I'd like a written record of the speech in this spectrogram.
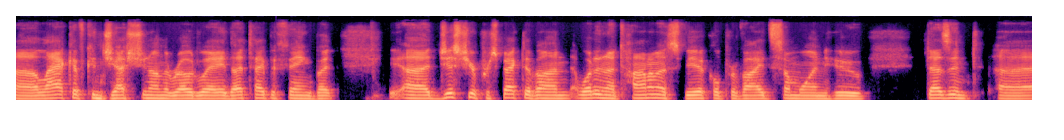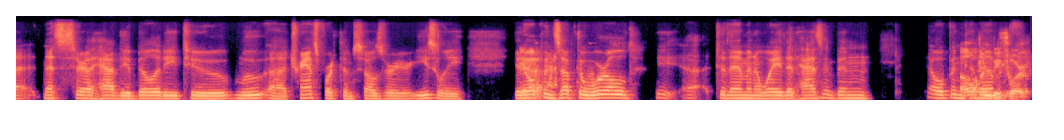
uh, lack of congestion on the roadway, that type of thing. But uh, just your perspective on what an autonomous vehicle provides someone who doesn't uh, necessarily have the ability to move, uh, transport themselves very easily. It yeah. opens up the world uh, to them in a way that hasn't been open open before.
